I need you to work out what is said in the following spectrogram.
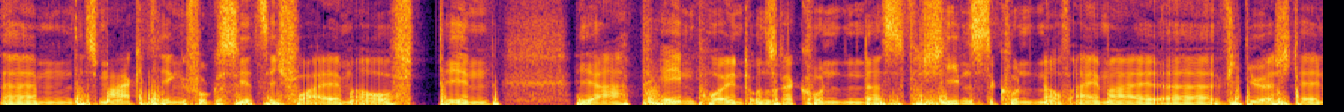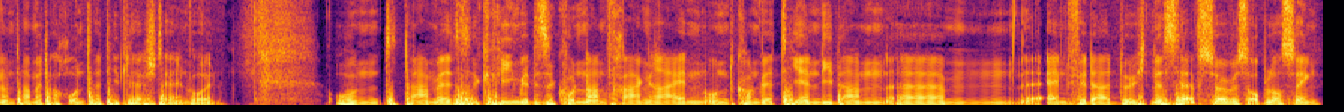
Ähm, das Marketing fokussiert sich vor allem auf den ja, Painpoint unserer Kunden, dass verschiedenste Kunden auf einmal äh, Video erstellen und damit auch Untertitel erstellen wollen. Und damit kriegen wir diese Kundenanfragen rein und konvertieren die dann ähm, entweder durch eine Self-Service-Oplossing,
